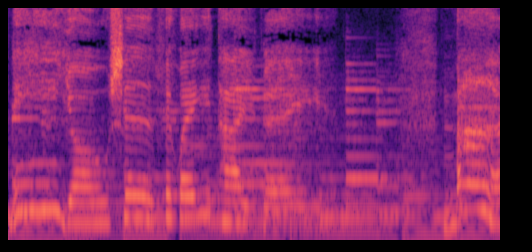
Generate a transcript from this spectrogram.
你有时飞回台北。那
